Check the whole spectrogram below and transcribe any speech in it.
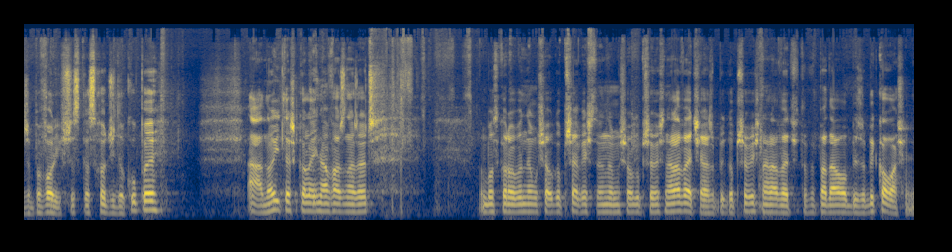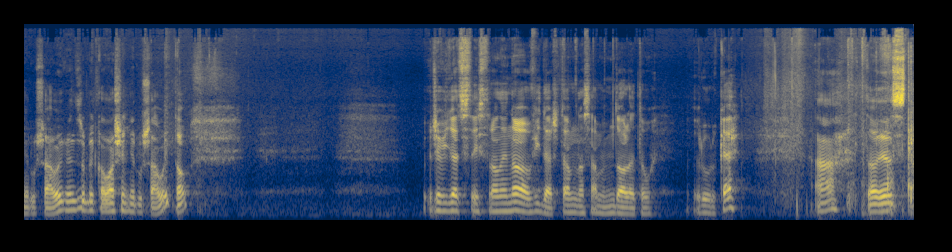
Że powoli wszystko schodzi do kupy. A, no i też kolejna ważna rzecz. No bo skoro będę musiał go przewieźć, to będę musiał go przewieźć na lawecie. A żeby go przewieźć na lawecie, to wypadałoby, żeby koła się nie ruszały. Więc żeby koła się nie ruszały, to Będzie widać z tej strony, no widać tam na samym dole tą rurkę. a to jest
